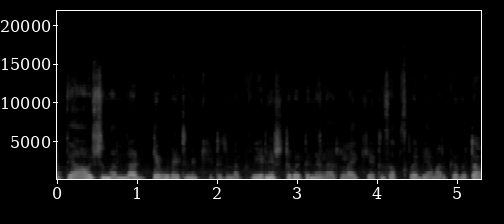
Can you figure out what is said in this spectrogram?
അത്യാവശ്യം നല്ല അടിപൊളിയായിട്ട് എനിക്ക് കിട്ടിയിട്ടുണ്ട്. അപ്പോൾ വീഡിയോ ഇഷ്ടപ്പെട്ടെന്ന് എല്ലാവരും ലൈക്ക് ചെയ്തിട്ട് സബ്സ്ക്രൈബ് ചെയ്യാൻ മറക്കരുത് കേട്ടോ.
